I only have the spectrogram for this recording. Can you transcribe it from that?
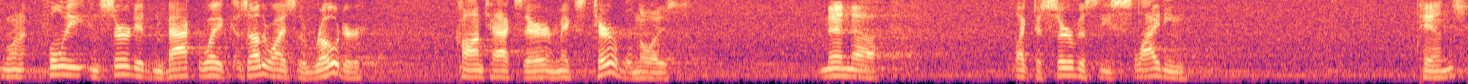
you want it fully inserted and back away because otherwise the rotor contacts there and makes terrible noise. And then uh, like to service these sliding pins.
